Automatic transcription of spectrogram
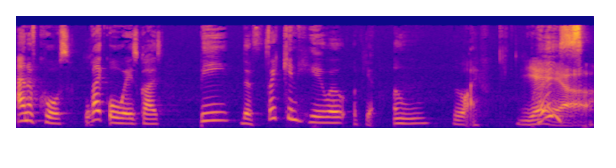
And of course, like always, guys, be the freaking hero of your own life. Yeah. Peace.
